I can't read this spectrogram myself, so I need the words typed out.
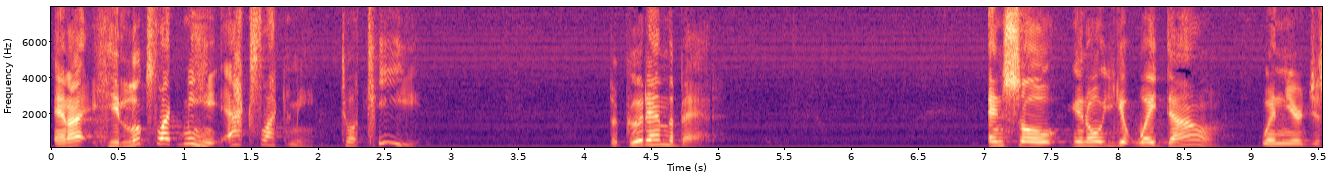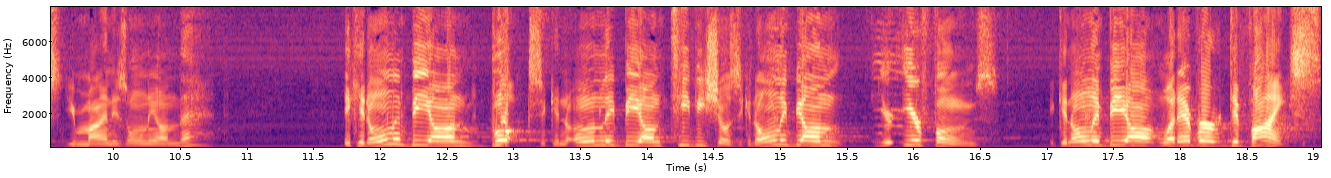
And I, he looks like me. He acts like me to a T the good and the bad. And so, you know, you get weighed down. when you're just your mind is only on that. It can only be on books, it can only be on TV shows, it can only be on your earphones, it can only be on whatever device.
